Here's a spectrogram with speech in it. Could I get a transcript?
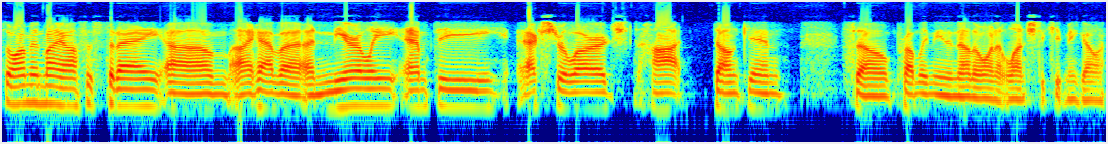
So I'm in my office today. Um, I have a, a nearly empty, extra large, hot Dunkin'. So probably need another one at lunch to keep me going.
